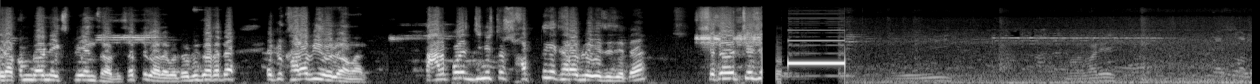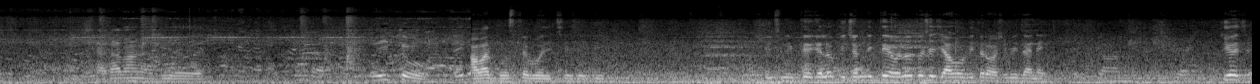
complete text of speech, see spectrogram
এরকম ধরনের এক্সপিরিয়েন্স হবে, সত্যি কথা বলতে। অভিজ্ঞতাটা একটু খারাপই হলো আমার। তারপরের জিনিসটা সব থেকে খারাপ লেগেছে যেটা, সেটা হচ্ছে যে এই তো আবার বসতে বলছে দেখি পিছন দিক থেকে গেলেও পিছন দিক থেকে হলেও তো সে যাব ভিতরে অসুবিধা নেই। কি হয়েছে?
